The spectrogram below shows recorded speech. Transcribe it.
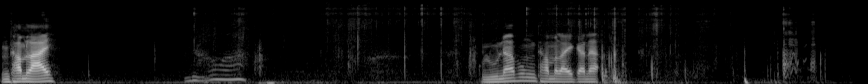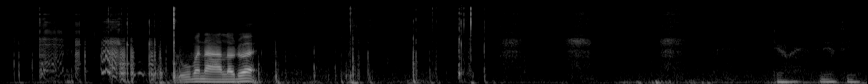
มึงทำไรอย่าเข้ามากูรู้นะพวกมึงทำอะไรกันอะรู้มานานแล้วด้วย เจอไหมเรียบสิ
